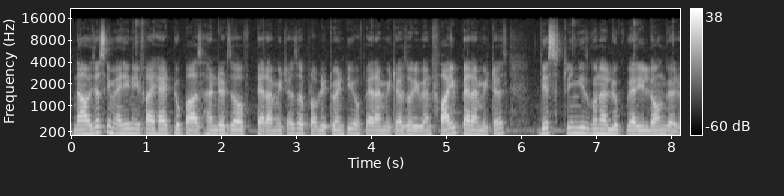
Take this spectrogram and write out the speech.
Now just imagine if I had to pass hundreds of parameters or probably 20 of parameters or even 5 parameters this string is gonna look very longer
